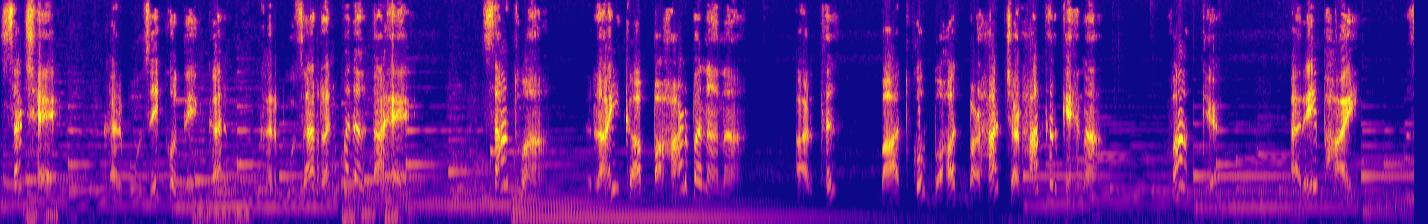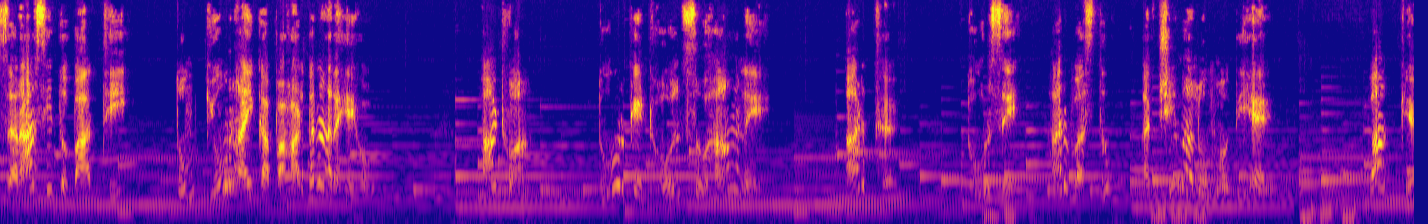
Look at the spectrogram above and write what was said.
सच है, खरबूजे को देखकर खरबूजा रंग बदलता है। सातवां, राई का पहाड़ बनाना, अर्थ, बात को बहुत बढ़ा चढ़ा कर कहना। वाक्य, अरे भाई, जरा सी तो बात थी तुम क्यों राई का पहाड़ बना रहे हो? आठवां, दूर के ढोल सुहावने अर्थ, दूर से हर वस्तु अच्छी मालूम होती है। वाक्य,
